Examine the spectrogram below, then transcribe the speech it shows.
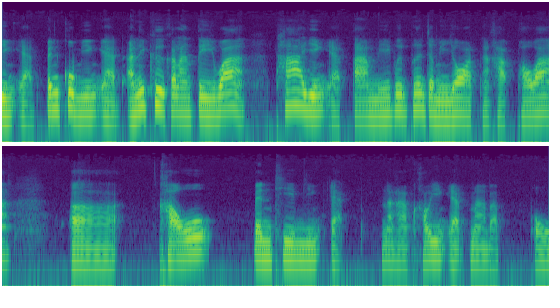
ยิงแอดเป็นกลุ่มยิงแอดอันนี้คือการันตีว่าถ้ายิงแอดตามนี้เพื่อนๆจะมียอดนะครับ เพราะว่าเเขาเป็นทีมยิงแอดนะครับเขายิงแอดมาแบบ โอ้โห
